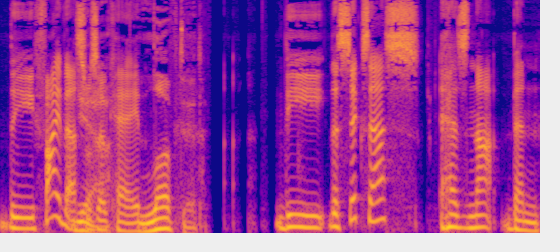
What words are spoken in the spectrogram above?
The 5S yeah, was okay. Loved it. The the 6S has not been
